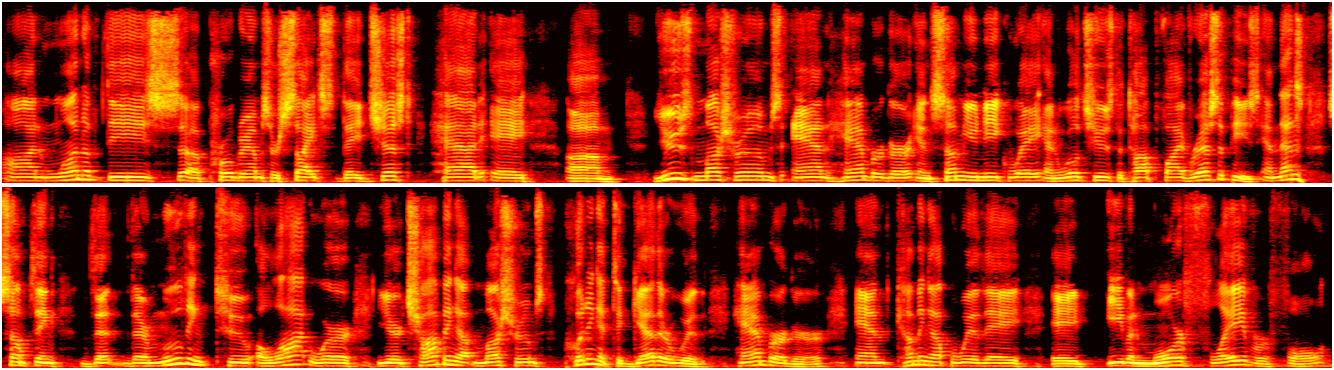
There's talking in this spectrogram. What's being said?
on one of these uh, programs or sites. They just had a um, use mushrooms and hamburger in some unique way and we'll choose the top five recipes. And that's something that they're moving to a lot where you're chopping up mushrooms putting it together with hamburger and coming up with a a even more flavorful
